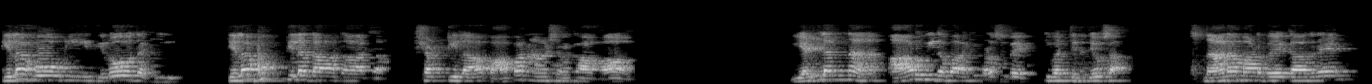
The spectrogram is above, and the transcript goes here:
ತಿಲಹೋಮಿ ತಿಲೋದಕಿ. ತಿಲಭುಕ್ ತಿಲದಾತಾಚ ಷಟ್ಟಿಲ ಪಾಪನಾಶಕಾಹ ಎಳ್ಳನ್ನ ಆರು ವಿಧವಾಗಿ ಬಳಸಬೇಕು ಇವತ್ತಿನ ದಿವಸ. ಸ್ನಾನ ಮಾಡಬೇಕಾದ್ರೆ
